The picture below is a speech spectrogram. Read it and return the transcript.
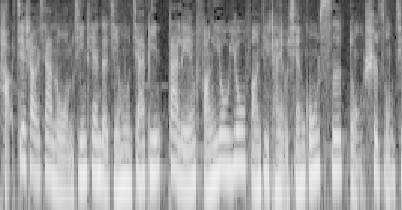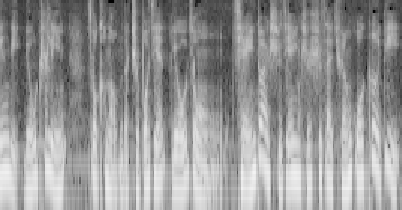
好，介绍一下呢，我们今天的节目嘉宾，大连房悠悠房地产有限公司董事总经理刘之林做客了我们的直播间。刘总前一段时间一直是在全国各地，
